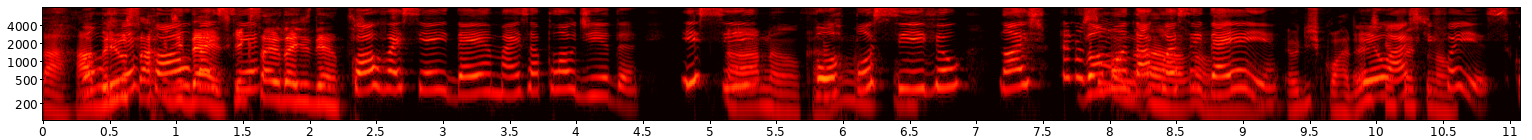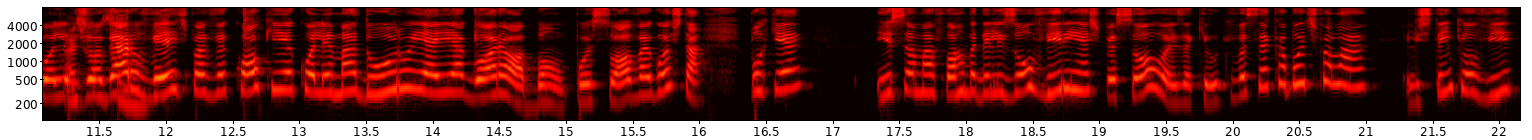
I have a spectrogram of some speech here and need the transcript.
Tá, Vamos abriu o saco de ideias. O que, que ser- saiu daí de dentro? Qual vai ser a ideia mais aplaudida? E se Ah, não, cara. for não. possível, nós vamos sou- andar com ah, essa não, ideia aí. Eu discordo. Eu não acho faz que não. foi isso. Acho que foi Jogaram isso, verde para ver qual que ia colher maduro e aí agora, ó, bom, o pessoal vai gostar. Porque isso é uma forma deles ouvirem as pessoas, aquilo que você acabou de falar. Eles têm que ouvir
